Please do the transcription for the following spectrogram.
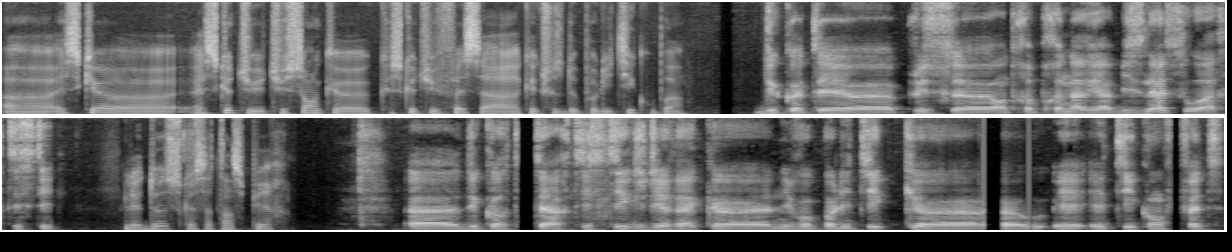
Est-ce que, est-ce que tu, tu sens que, que, ce que tu fais, ça a quelque chose de politique ou pas? Du côté plus entrepreneuriat business ou artistique? Les deux, ce que ça t'inspire? Du côté artistique, je dirais que niveau politique et éthique, en fait,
